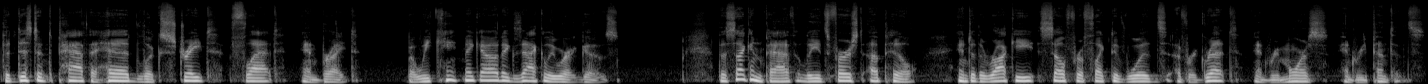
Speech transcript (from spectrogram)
The distant path ahead looks straight, flat, and bright, but we can't make out exactly where it goes. The second path leads first uphill into the rocky, self reflective woods of regret and remorse and repentance.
